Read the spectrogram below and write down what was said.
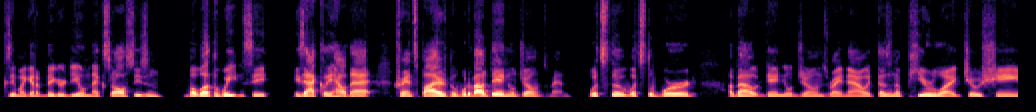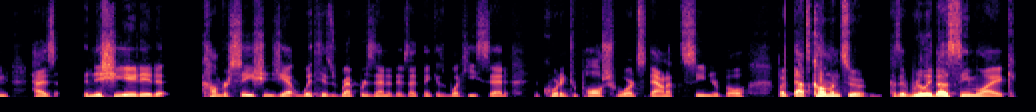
because he might get a bigger deal next offseason. But we'll have to wait and see exactly how that transpires. But what about Daniel Jones, man? What's the what's the word about Daniel Jones right now? It doesn't appear like Joe Schoen has initiated conversations yet with his representatives, I think is what he said, according to Paul Schwartz down at the Senior Bowl. But that's coming soon because it really does seem like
